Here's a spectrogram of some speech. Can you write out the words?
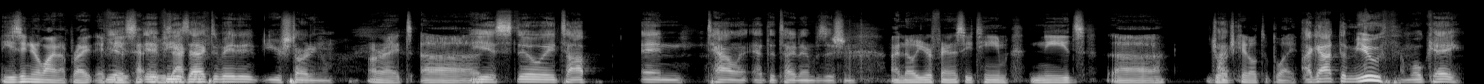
He's in your lineup, right? If Yes, if he's, active? activated, you're starting him. All right. Uh, he is still a top end talent at the tight end position. I know your fantasy team needs uh, George Kittle to play. I got the youth. I'm okay.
